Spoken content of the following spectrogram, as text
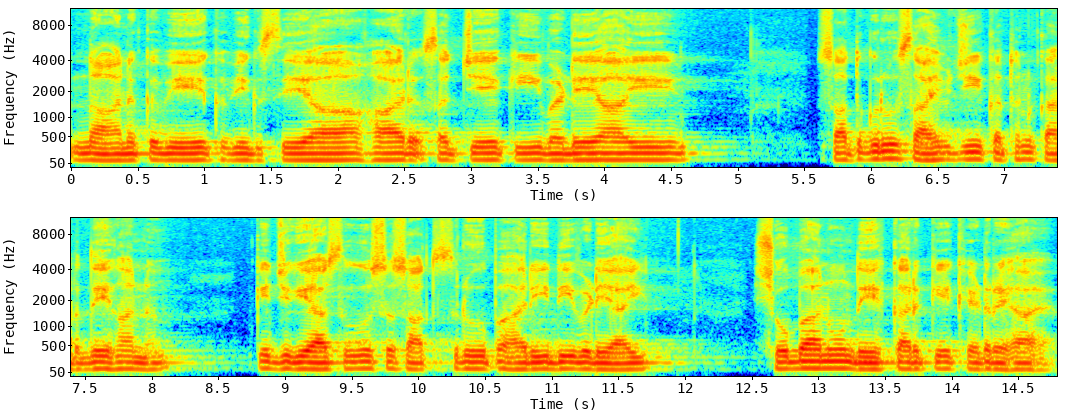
ਨਾਨਕ ਵੇਖ ਵਿਗਸਿਆ, ਹਰ ਸੱਚੇ ਕੀ ਵਡਿਆਈ। ਸਤਿਗੁਰੂ ਸਾਹਿਬ ਜੀ ਕਥਨ ਕਰਦੇ ਹਨ ਕਿ ਜਿਗਿਆਸੂ ਉਸ ਸਤ ਸਰੂਪ ਹਰੀ ਦੀ ਵਡਿਆਈ ਸ਼ੋਭਾ ਨੂੰ ਦੇਖ ਕਰਕੇ ਖਿੜ ਰਿਹਾ ਹੈ।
